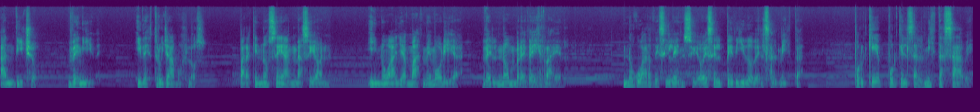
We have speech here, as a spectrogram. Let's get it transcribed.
Han dicho, venid y destruyámoslos, para que no sean nación, y no haya más memoria del nombre de Israel. No guarde silencio, es el pedido del salmista. ¿Por qué? Porque el salmista sabe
